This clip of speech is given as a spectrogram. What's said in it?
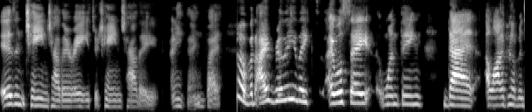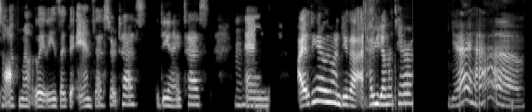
it doesn't change how they're raised or change how they anything. But no, but I really like. I will say one thing that a lot of people have been talking about lately is like the ancestor test, the DNA test, mm-hmm. and I think I really want to do that. Have you done that, Tara? Yeah, I have.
